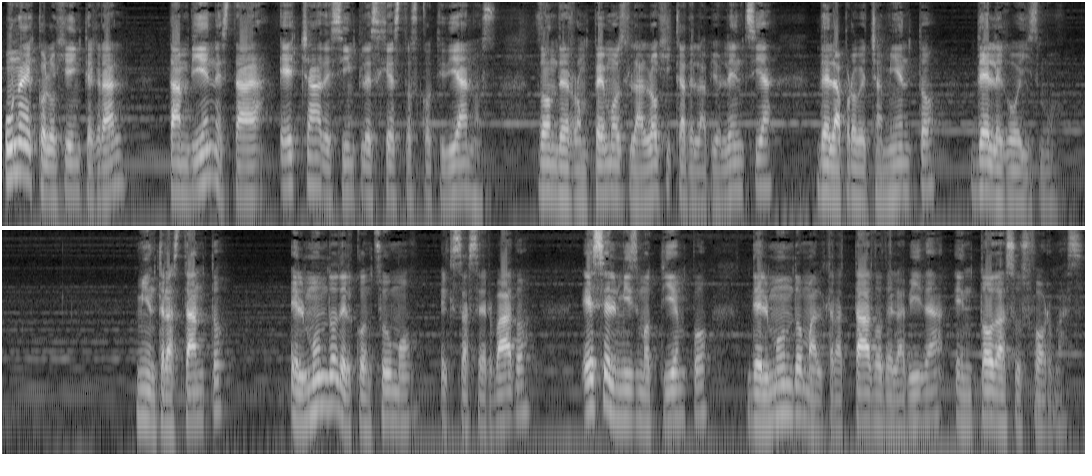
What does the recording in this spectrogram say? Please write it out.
Una ecología integral también está hecha de simples gestos cotidianos, donde rompemos la lógica de la violencia, del aprovechamiento, del egoísmo. Mientras tanto, el mundo del consumo exacerbado es el mismo tiempo del mundo maltratado de la vida en todas sus formas.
